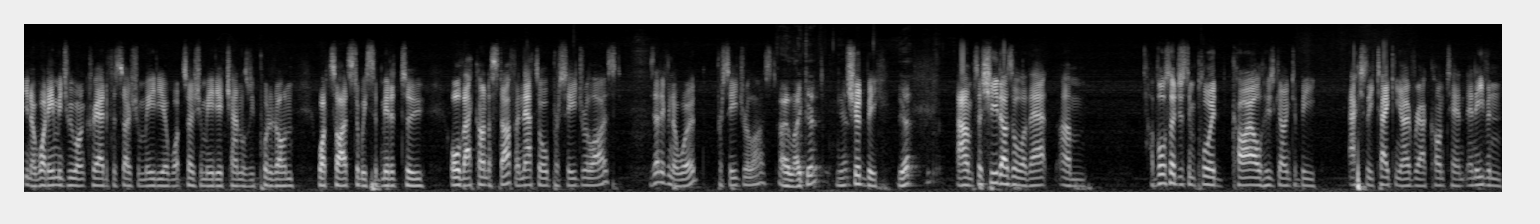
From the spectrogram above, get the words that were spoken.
you know, what image we want created for social media, what social media channels we put it on, what sites do we submit it to, all that kind of stuff, and that's all proceduralized. Is that even a word? Proceduralized? I liked it. Yeah. It Should be. Yeah. Um, so she does all of that. Um, I've also just employed Kyle, who's going to be actually taking over our content and even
